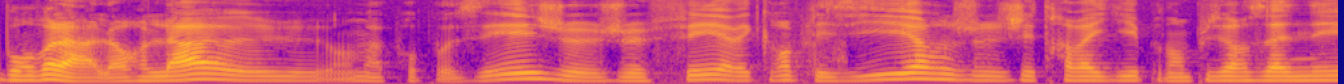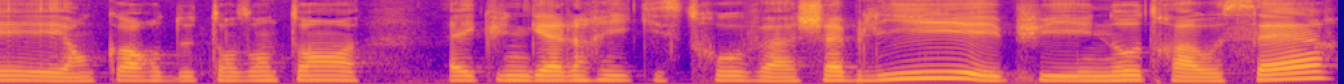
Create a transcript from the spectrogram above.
Bon, voilà, alors là, euh, on m'a proposé, je, fais avec grand plaisir. J'ai travaillé pendant plusieurs années et encore de temps en temps avec une galerie qui se trouve à Chablis et puis une autre à Auxerre.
